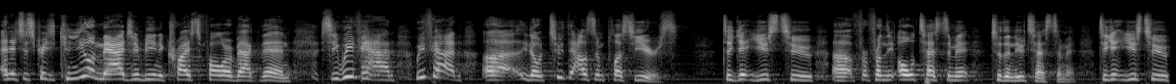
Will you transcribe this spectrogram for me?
and it's just crazy. Can you imagine being a Christ follower back then? See, we've had we've had uh, you know 2,000 plus years to get used to uh, from the Old Testament to the New Testament, to get used to,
